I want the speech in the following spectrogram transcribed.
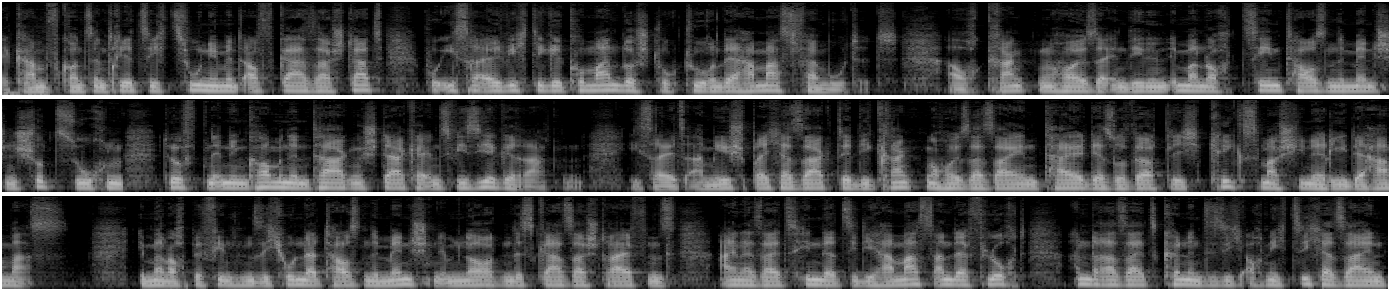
Der Kampf konzentriert sich zunehmend auf Gaza-Stadt, wo Israel wichtige Kommandostrukturen der Hamas vermutet. Auch Krankenhäuser, in denen immer noch Zehntausende Menschen Schutz suchen, dürften in den kommenden Tagen stärker ins Visier geraten. Israels Armeesprecher sagte, die Krankenhäuser seien Teil der so wörtlich Kriegsmaschinerie der Hamas. Immer noch befinden sich Hunderttausende Menschen im Norden des Gazastreifens. Einerseits hindert sie die Hamas an der Flucht, andererseits können sie sich auch nicht sicher sein,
